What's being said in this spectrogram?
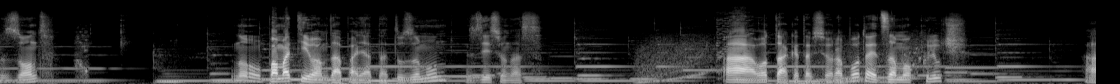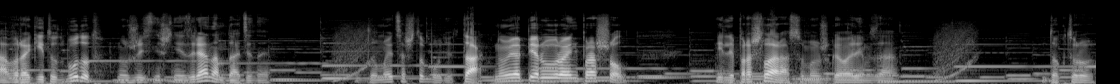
Зонд. Ну, по мотивам, да, понятно. To the Moon. Здесь у нас... А, вот так это все работает. Замок-ключ. А враги тут будут? Ну, жизни ж не зря нам дадены. Думается, что будет. Так, ну я первый уровень прошел. Или прошла, раз мы уже говорим за доктору,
